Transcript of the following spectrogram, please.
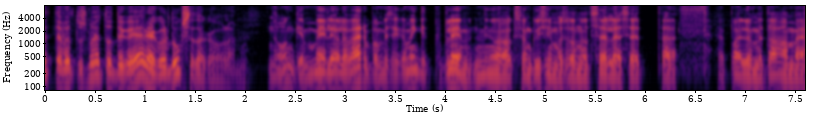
ettevõtlusmeetodiga järjekord ukse taga olema. no ongi, meil ei ole värbamisega mingit probleemi, minu jaoks on küsimus olnud selles, et äh, palju me tahame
